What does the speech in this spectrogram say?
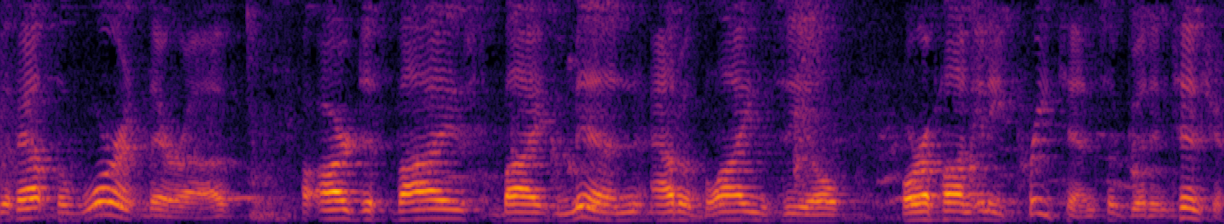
without the warrant thereof, are devised by men out of blind zeal or upon any pretense of good intention.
